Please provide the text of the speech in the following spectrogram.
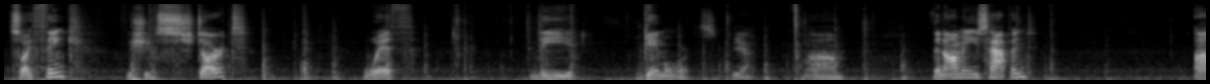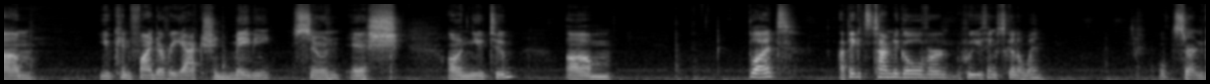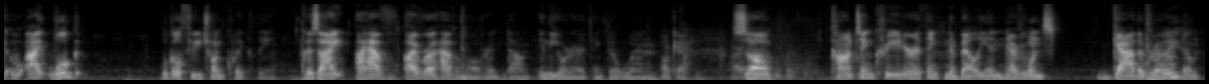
so I think we should start with the Game Awards. Yeah. Um, the nominees happened. Um, you can find a reaction maybe soon ish on YouTube. Um, but I think it's time to go over who you think's gonna win. Well, certain I we'll we'll go through each one quickly because I I have I have them all written down in the order I think they'll win. Okay. So, content creator, I think Nibellion. Everyone's gathered Really? around him.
